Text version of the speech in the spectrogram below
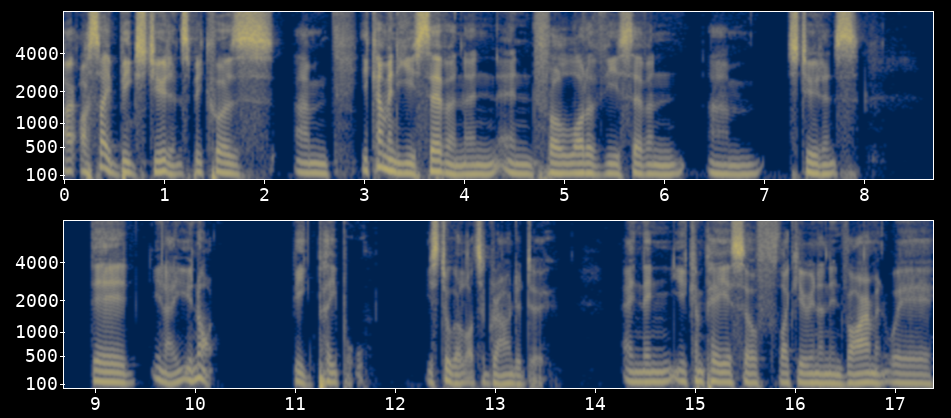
I, I say big students because um you come into year seven and and for a lot of year seven um students they're you know you're not big people. You still got lots of growing to do. And then you compare yourself like you're in an environment where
